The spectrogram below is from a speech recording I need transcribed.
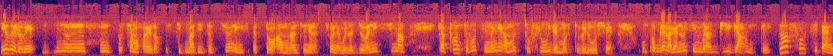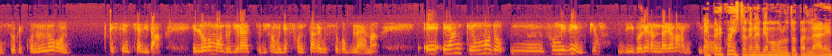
Io credo che non possiamo fare troppe stigmatizzazioni rispetto a una generazione, quella giovanissima, che affronta forse in maniera molto fluida e molto veloce un problema che a noi sembra gigante, però forse penso che con la loro essenzialità e il loro modo diretto diciamo, di affrontare questo problema è, è anche un modo, mh, mm, un esempio di voler andare avanti. Comunque. È per questo che ne abbiamo voluto parlare,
